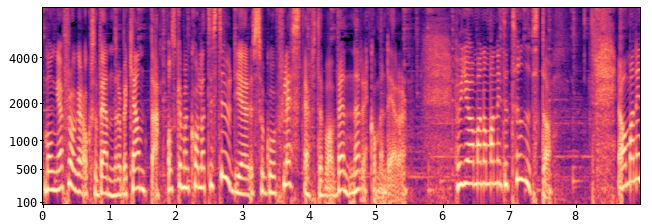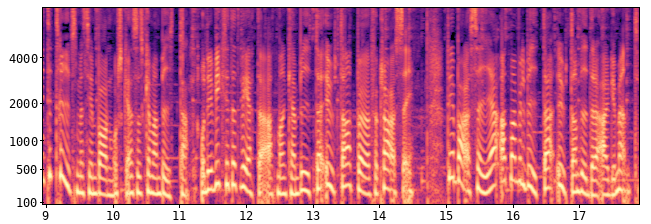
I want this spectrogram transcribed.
Många frågar också vänner och bekanta och ska man kolla till studier så går flest efter vad vänner rekommenderar. Hur gör man om man inte trivs då? Ja, om man inte trivs med sin barnmorska så ska man byta. Och det är viktigt att veta att man kan byta utan att behöva förklara sig. Det är bara att säga att man vill byta utan vidare argument.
